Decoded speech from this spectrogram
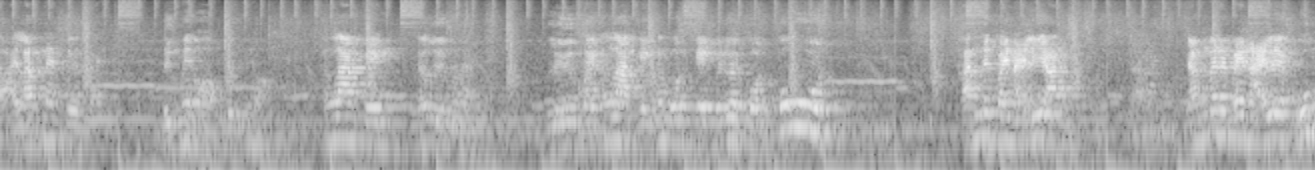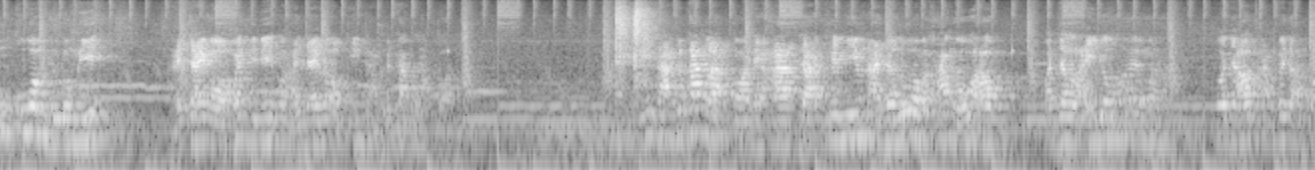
สายรัดแน่นเกินไปดึงไม่ออกดึงไม่ออก ข้างล่างเก่งแล้วลืมอะไรลืมไปข้างล่างเก่งข้างบนเก่งไปด้วยกดปูดทันได้ไปไหนหรือยัง ยังไม่ได้ไปไหนเลยคุ้มท่วมอยู่ตรงนี้ หายใจออกไหมทีนี้พอหายใจไม่ออกทิ้งถังไปตั้งหลักก่อน ทิ้งถังไปตั้งหลักก่อนเนี่ยอาจจะเคมีมันอาจจะรั่วมาค้างหัววาล์วมันจะไหลย้อยออกมาก็จะเอาถังไปดับไฟ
